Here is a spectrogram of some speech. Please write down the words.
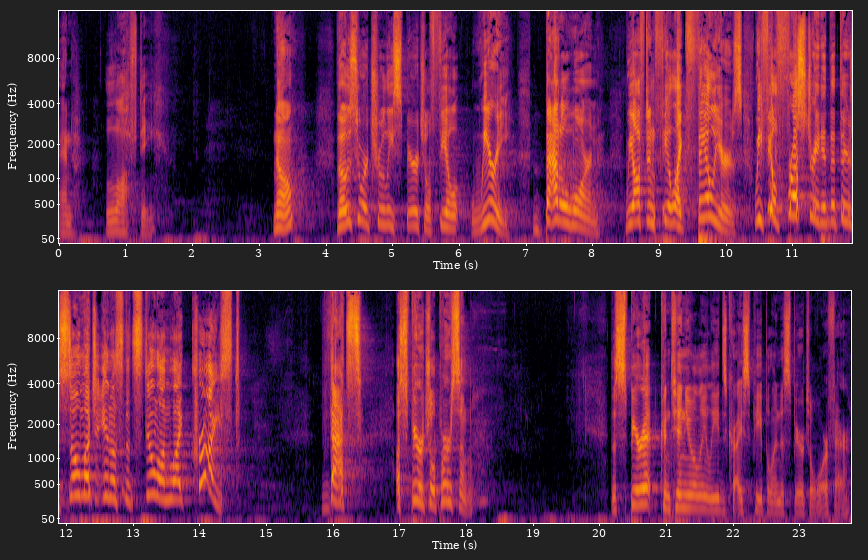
and lofty. No, those who are truly spiritual feel weary, battle worn. We often feel like failures. We feel frustrated that there's so much in us that's still unlike Christ. That's a spiritual person. The Spirit continually leads Christ's people into spiritual warfare.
